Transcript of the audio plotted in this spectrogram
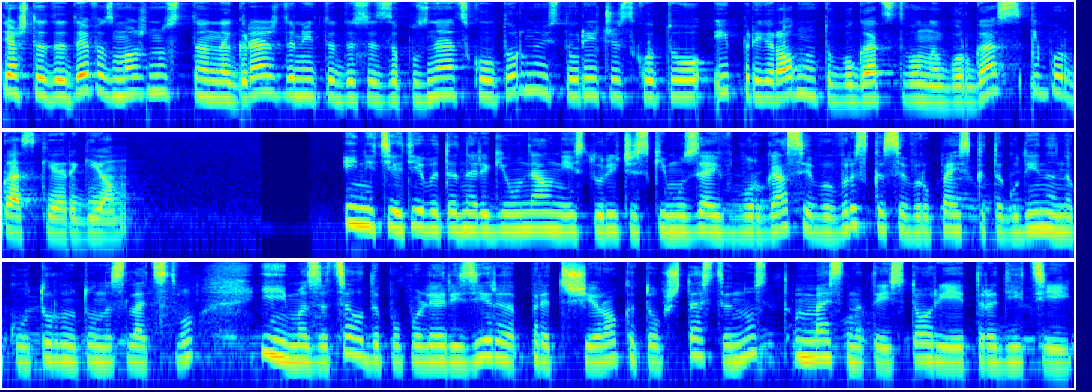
Тя ще даде възможност на гражданите да се запознаят с културно-историческото и природното богатство на Бургас и Бургаския регион. Инициативата на Регионалния исторически музей в Бургас е във връзка с Европейската година на културното наследство и има за цел да популяризира пред широката общественост местната история и традиции.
